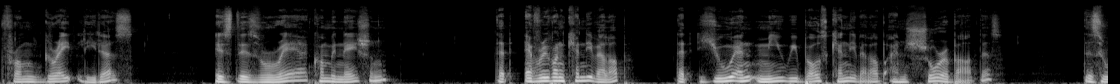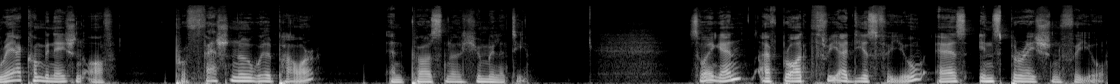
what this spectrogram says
from great leaders is this rare combination that everyone can develop, that you and me, we both can develop. I'm sure about this. This rare combination of professional willpower and personal humility. So, again, I've brought three ideas for you as inspiration for you.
